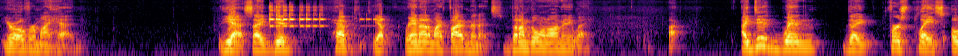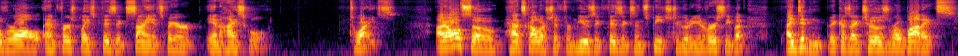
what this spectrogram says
You're over my head. Yes, I did have, yep, ran out of my five minutes, but I'm going on anyway. I, I did win the first place overall and first place physics science fair in high school twice. I also had scholarship for music, physics, and speech to go to university, but I didn't because I chose robotics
